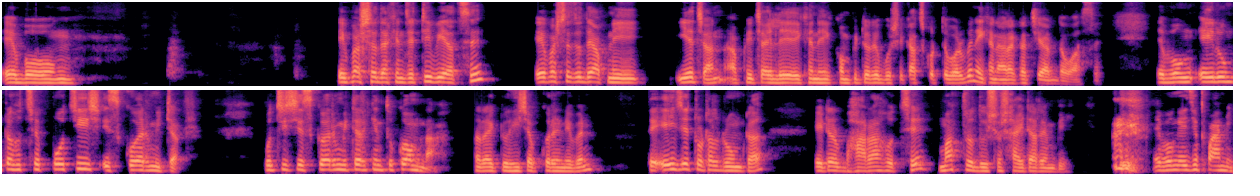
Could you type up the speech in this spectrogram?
এবং এই পাশে দেখেন যে টিভি আছে। এই পাশে যদি আপনি ইয়ে চান, আপনি চাইলে এখানে কম্পিউটারে বসে কাজ করতে পারবেন, এখানে আর একটা চেয়ার দেওয়া আছে। এবং এই রুমটা হচ্ছে পঁচিশ স্কোয়ার মিটার পঁচিশ স্কোয়ার মিটার কিন্তু কম না, আপনারা একটু হিসাব করে নেবেন। তো এই যে টোটাল রুমটা এটার ভাড়া হচ্ছে মাত্র দুইশো ষাট আর এমবি এবং এই যে পানি,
